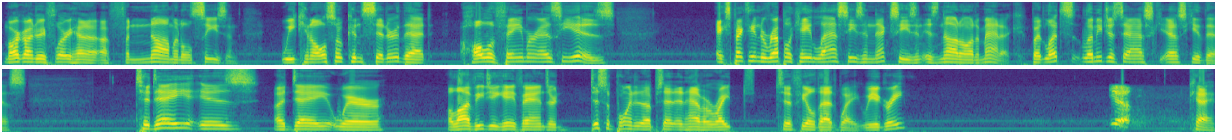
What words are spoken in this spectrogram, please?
Marc Andre Fleury had a, a phenomenal season. We can also consider that Hall of Famer as he is, expecting to replicate last season next season is not automatic. But let's let me just ask ask you this today is a day where a lot of VGK fans are disappointed, upset, and have a right to feel that way. We agree? Yeah. Okay.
